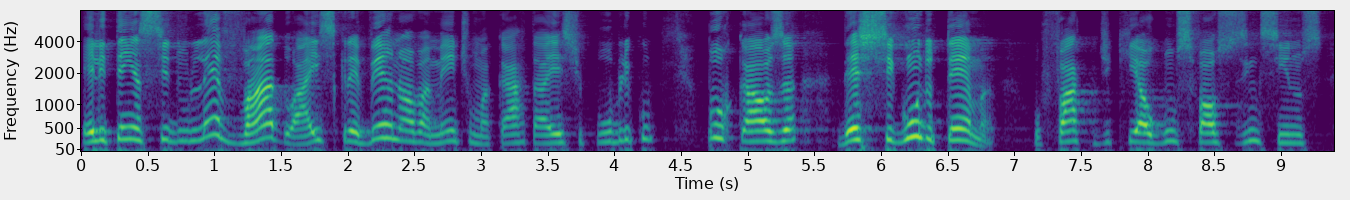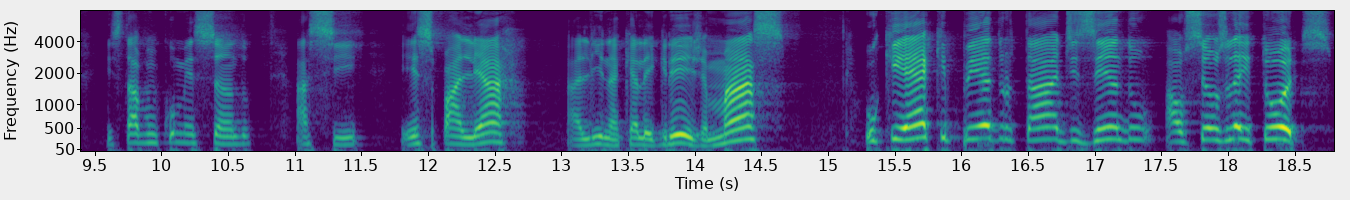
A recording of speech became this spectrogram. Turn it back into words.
ele tenha sido levado a escrever novamente uma carta a este público por causa deste segundo tema, o fato de que alguns falsos ensinos estavam começando a se espalhar ali naquela igreja. Mas o que é que Pedro está dizendo aos seus leitores?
